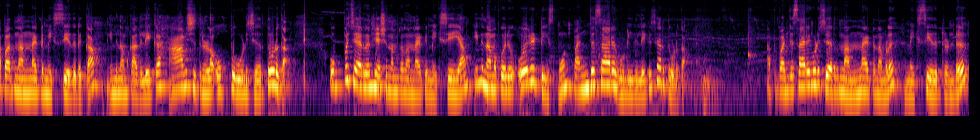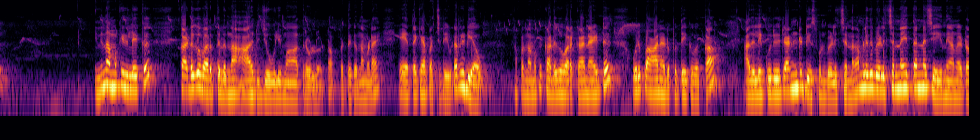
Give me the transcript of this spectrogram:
അപ്പോൾ അത് നന്നായിട്ട് മിക്സ് ചെയ്തെടുക്കാം. ഇനി നമുക്ക് അതിലേക്ക് ആവശ്യത്തിനുള്ള ഉപ്പ് കൂടി ചേർത്ത് കൊടുക്കാം. ഉപ്പ് ചേർത്തതിന് ശേഷം നമുക്ക് നന്നായിട്ട് മിക്സ് ചെയ്യാം. ഇനി നമുക്കൊരു ഒരു ടീസ്പൂൺ പഞ്ചസാര കൂടി ഇതിലേക്ക് ചേർത്ത് കൊടുക്കാം. അപ്പോൾ പഞ്ചസാരയും കൂടി ചേർത്ത് നന്നായിട്ട് നമ്മൾ മിക്സ് ചെയ്തിട്ടുണ്ട്. ഇനി നമുക്കിതിലേക്ക് കടുക് വറുത്തിടുന്ന ആ ഒരു ജോലി മാത്രമേ ഉള്ളൂ കേട്ടോ. അപ്പോഴത്തേക്ക് നമ്മുടെ ഏത്തക്ക പച്ചടി ഇവിടെ റെഡിയാവും അപ്പം നമുക്ക് കടുക് വറക്കാനായിട്ട് ഒരു പാൻ അടുപ്പത്തേക്ക് വെക്കാം. അതിലേക്ക് ഒരു രണ്ട് ടീസ്പൂൺ വെളിച്ചെണ്ണ. നമ്മളിത് വെളിച്ചെണ്ണയിൽ തന്നെ ചെയ്യുന്നതാണ് കേട്ടോ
